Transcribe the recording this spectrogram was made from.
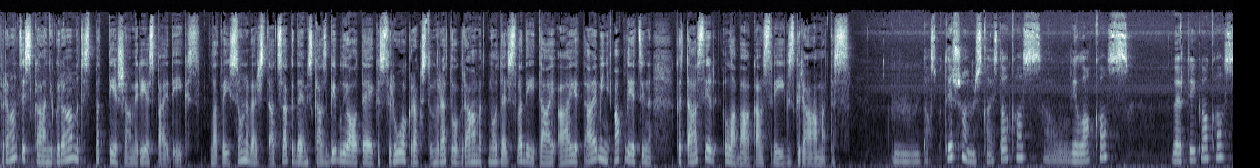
Franciskāņu grāmatas patiešām ir iespaidīgas. Latvijas Universitātes akadēmiskās bibliotēkas rokrakstu un reto grāmatu nodaļas vadītāja Aija Taimiņa apliecina, ka tās ir labākās Rīgas grāmatas. Mm, tās patiešām ir skaistākās, lielākās, vērtīgākās,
